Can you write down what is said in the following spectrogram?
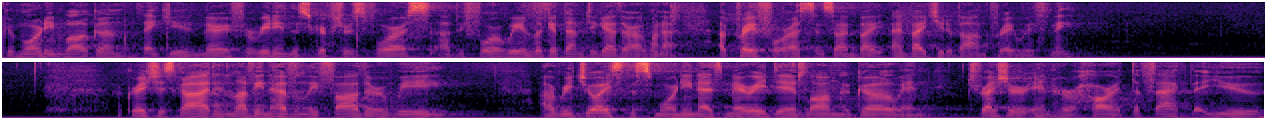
Good morning, welcome. Thank you, Mary, for reading the scriptures for us. Uh, before we look at them together, I want to uh, pray for us, and so I invite, I invite you to bow and pray with me. Gracious God and loving Heavenly Father, we uh, rejoice this morning as Mary did long ago and treasure in her heart the fact that you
